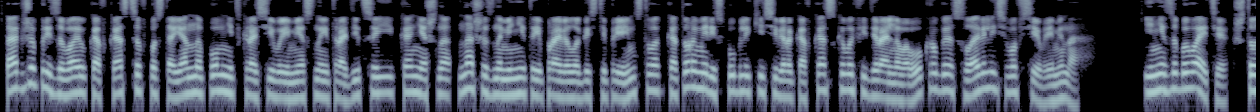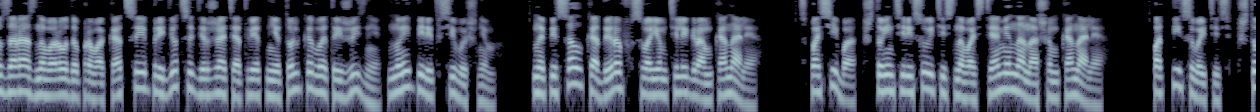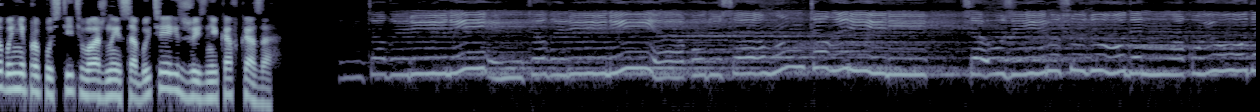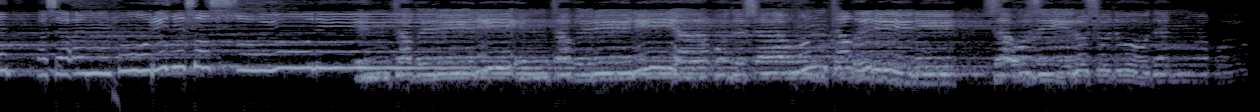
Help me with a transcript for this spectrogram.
Также призываю кавказцев постоянно помнить красивые местные традиции и, конечно, наши знаменитые правила гостеприимства, которыми республики Северокавказского федерального округа славились во все времена. И не забывайте, что за разного рода провокации придется держать ответ не только в этой жизни, но и перед Всевышним. Написал Кадыров в своем телеграм-канале. Спасибо, что интересуетесь новостями на нашем канале. Подписывайтесь, чтобы не пропустить важные события из жизни Кавказа.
